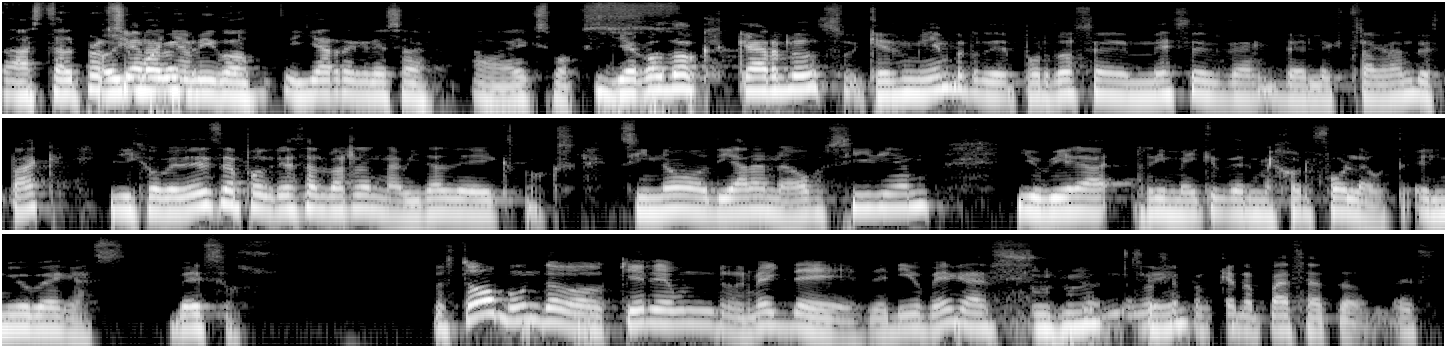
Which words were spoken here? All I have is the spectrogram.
Hasta el próximo Oigan, año, amigo. Y ya regresa a Xbox. Llegó Doc Carlos, que es miembro de, por 12 meses de- del Extra Grandes Pack, y dijo: Bethesda podría salvar la Navidad de Xbox si no odiaran a Obsidian y hubiera remake del mejor Fallout, el New Vegas. Besos. Pues todo el mundo quiere un remake de, de New Vegas. No no sí. sé por qué no pasa todo. Es-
